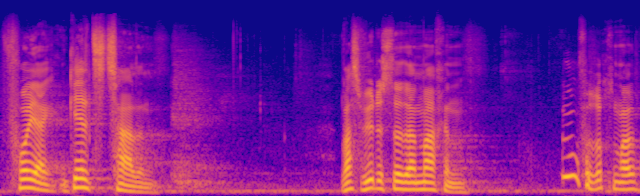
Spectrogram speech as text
vorher Geld zahlen. Was würdest du dann machen? Uh, versuch's mal.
